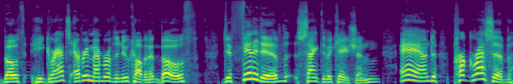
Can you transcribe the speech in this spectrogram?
both he grants every member of the new covenant both definitive sanctification and progressive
